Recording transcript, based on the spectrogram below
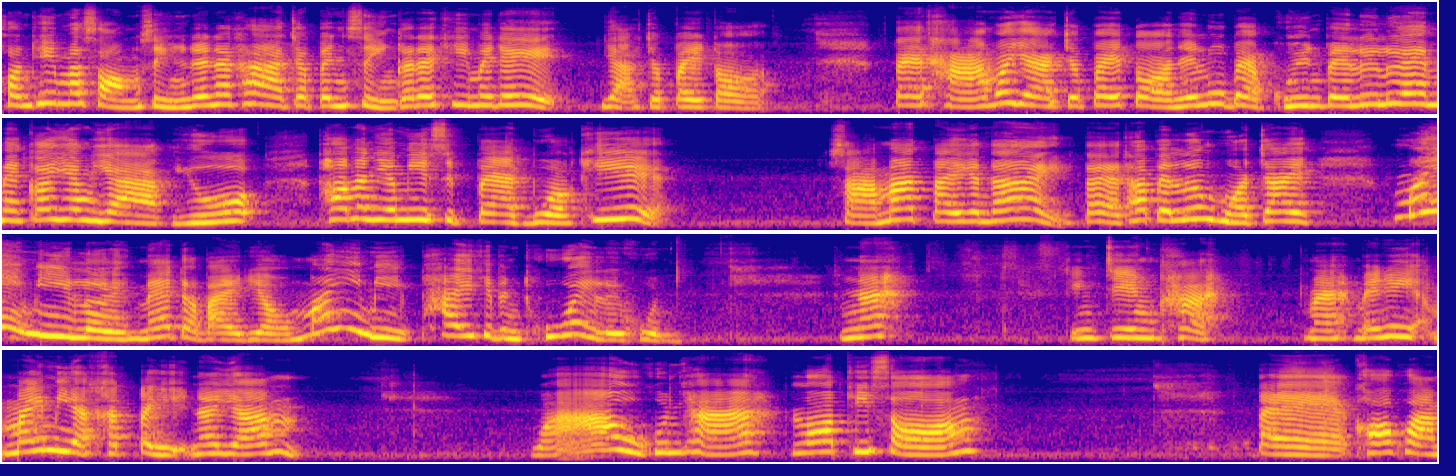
คนที่มาส่องสิงด้วยนะคะ จะเป็นสิงก็ได้ที่ไม่ได้ อยากจะไปต่อ แต่ถามว่าอยากจะไปต่อในรูปแบบคุยไปเรื่อยๆแม่ก็ยังอยากอยู่เพราะมันยังมี 18 บวกที่ สามารถไปกันได้ แต่ถ้าเป็นเรื่องหัวใจไม่มีเลยแม้แต่ใบเดียว ไม่มีไพ่ที่เป็นถ้วยเลยคุณ นะ จริงๆค่ะมาไม่นี่ไม่มีอคตินะย้ำว้าวคุณคะรอบที่สองแต่ข้อความ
